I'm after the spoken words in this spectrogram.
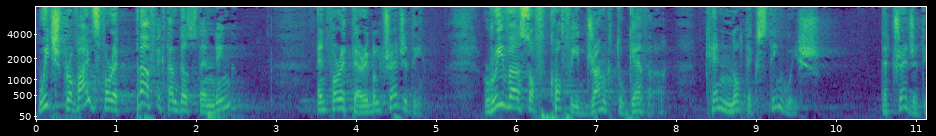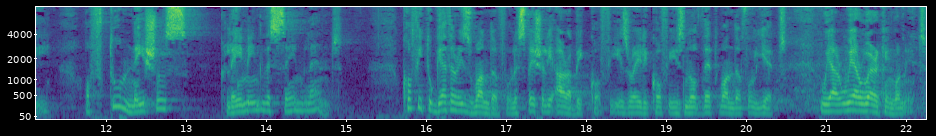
which provides for a perfect understanding and for a terrible tragedy. Rivers of coffee drunk together cannot extinguish the tragedy of two nations claiming the same land. Coffee together is wonderful, especially Arabic coffee. Israeli coffee is not that wonderful yet. We are, we are working on it.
